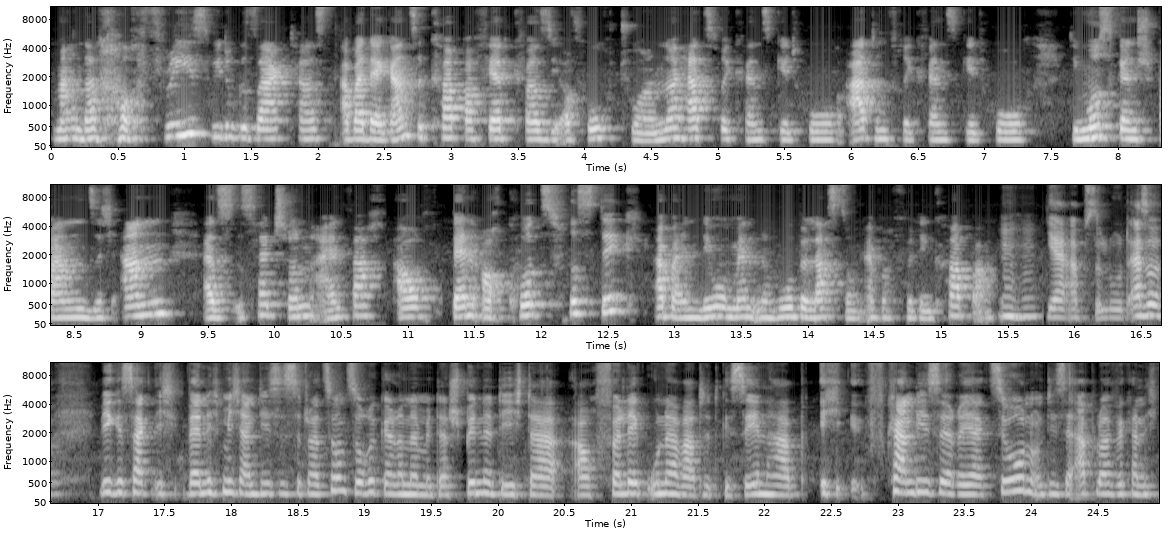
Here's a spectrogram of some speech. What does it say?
machen dann auch Freeze, wie du gesagt hast. Aber der ganze Körper fährt quasi auf Hochtouren. Ne? Herzfrequenz geht hoch, Atemfrequenz geht hoch, die Muskeln spannen sich an. Also es ist halt schon einfach auch, wenn auch kurzfristig, aber in dem Moment eine hohe Belastung einfach für den Körper. Mhm. Ja, absolut. Also, wie gesagt, ich, wenn ich mich an diese Situation zurückerinnere mit der Spinne, die ich da auch völlig unerwartet gesehen habe, ich kann diese Reaktion und diese Abläufe kann ich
